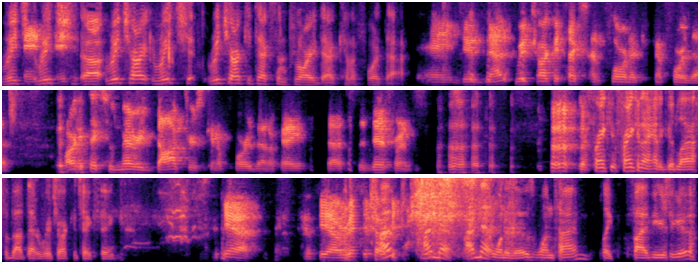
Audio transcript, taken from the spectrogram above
Rich, It- rich, uh, rich, rich, rich architects in Florida can afford that. Hey, dude, not rich architects in Florida can afford that. Architects who marry doctors can afford that. Okay, that's the difference. Yeah, Frank, Frank and I had a good laugh about that rich architect thing. yeah, yeah, rich I. I met I met one of those one time, like five years ago.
